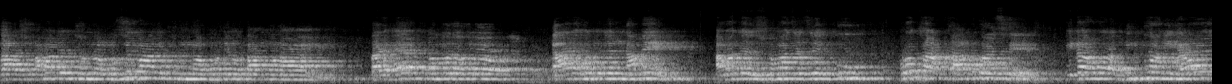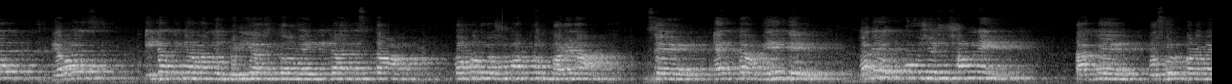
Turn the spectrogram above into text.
তা আমাদের জন্য, মুসলমানের জন্য মোটেও কাম্য নয়। তার এক নম্বরে হলো গায়ে হলুদের নামে আমাদের সমাজে যে কু প্রথা চালু হয়েছে, এটা হলো হিন্দু আমি এটা থেকে আমাদের বেরিয়ে আসতে হবে। এটা ইসলাম কখনো সমর্থন করে না। যে একটা মেয়েকে অনেক পুরুষের সামনে তাকে গোসল করাবে,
